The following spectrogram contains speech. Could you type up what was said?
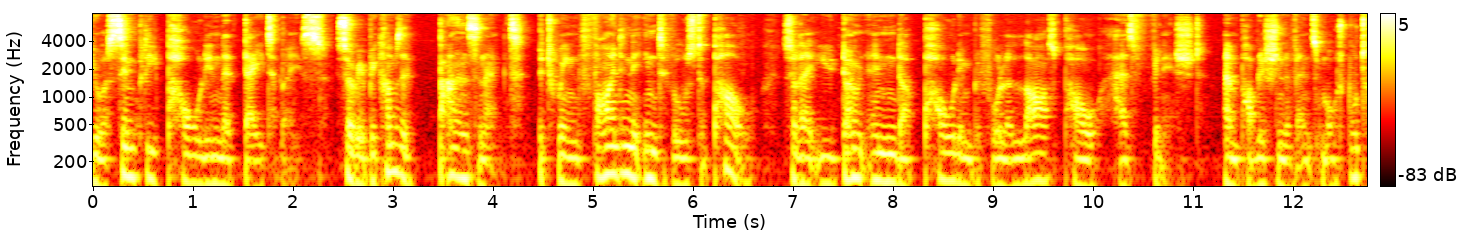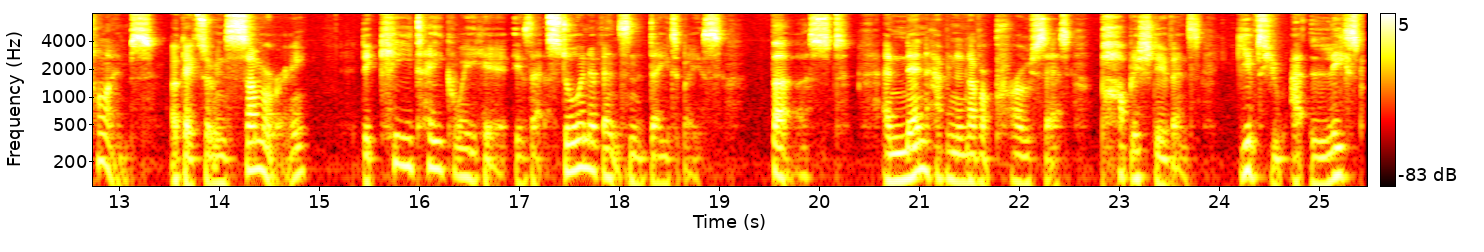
you are simply polling the database. So it becomes a balancing act between finding the intervals to poll so that you don't end up polling before the last poll has finished and publishing events multiple times. Okay, so in summary, the key takeaway here is that storing events in a database first and then having another process publish the events gives you at least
